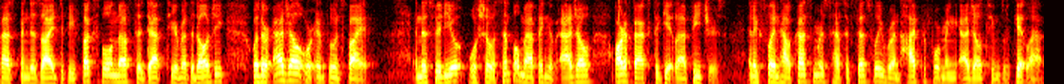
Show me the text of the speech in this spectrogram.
has been designed to be flexible enough to adapt to your methodology, whether agile or influenced by it. In this video, we'll show a simple mapping of agile artifacts to GitLab features and explain how customers have successfully run high-performing agile teams with GitLab.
